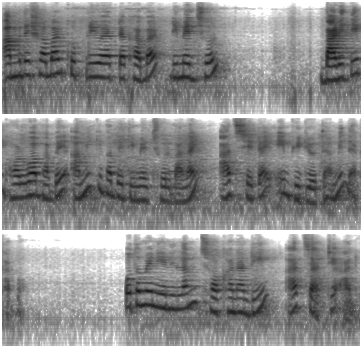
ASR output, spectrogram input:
আমাদের সবার খুব প্রিয় একটা খাবার, ডিমের ঝোল। বাড়িতে ঘরোয়াভাবে আমি কীভাবে ডিমের ঝোল বানাই, আজ সেটাই এই ভিডিওতে আমি দেখাবো। প্রথমে নিয়ে নিলাম ছখানা ডিম আর চারটে আলু।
